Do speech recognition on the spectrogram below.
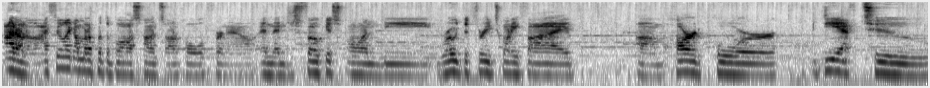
I don't know. I feel like I'm gonna put the boss hunts on hold for now, and then just focus on the road to 325, um, hardcore DF2,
